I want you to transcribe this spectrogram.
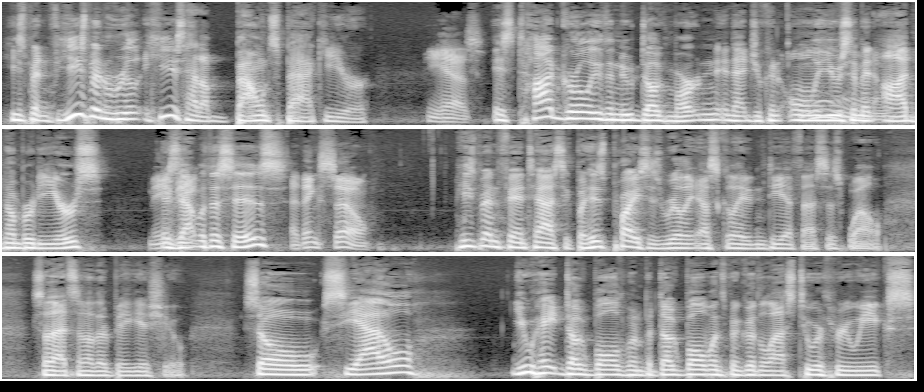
He's been he's been really he has had a bounce back year. He has. Is Todd Gurley the new Doug Martin in that you can only use him in odd numbered years? Maybe. Is that what this is? I think so. He's been fantastic, but his price has really escalated in DFS as well. So that's another big issue. So Seattle, you hate Doug Baldwin, but Doug Baldwin's been good the last two or three weeks.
